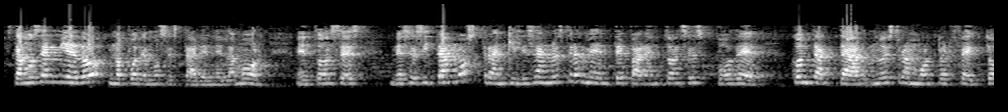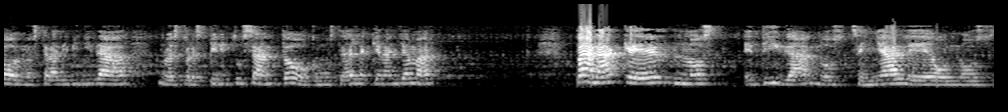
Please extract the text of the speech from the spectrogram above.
Estamos en miedo, no podemos estar en el amor. Entonces, necesitamos tranquilizar nuestra mente para entonces poder contactar nuestro amor perfecto o nuestra divinidad, nuestro Espíritu Santo o como ustedes le quieran llamar, para que Él nos diga, nos señale o nos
